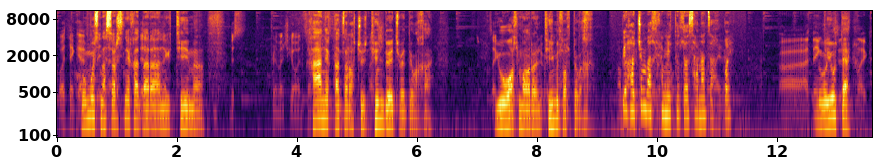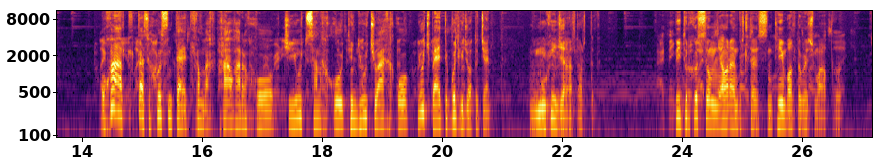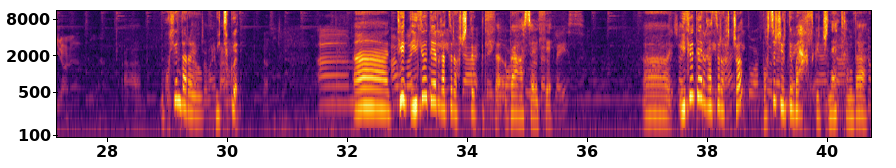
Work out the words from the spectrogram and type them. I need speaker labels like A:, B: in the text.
A: Хүмүүс нас барсныхаа дараа нэг тийм хааны газар очиж тэнд байж байдаг баха. Юу олмоор вэ? Тийм л болдог бах.
B: Би хожим болох юмны төлөө санаа зовхгүй.
A: Нөгөө юутай Ухаан алдалтаа сөхөөсөнтэй адилхан байх. Хаав харанхгүй, чи юу ч санахгүй, тэнд юу ч байхгүй, юу ч байдаггүй л гэж бодож байна.
C: Мөнхийн жаргалд ордог.
D: Би төрхөөс өмнө ямар амьдралтай байсан тийм болдог байж магадгүй.
E: Үхлийн дараа юу? Мэдхгүй. Аа, тэд илүү дээр газар очдог байгаасаа илээ. Аа, илүү дээр газар очиод буцаж ирдэг байх л гэж найдах юм да.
